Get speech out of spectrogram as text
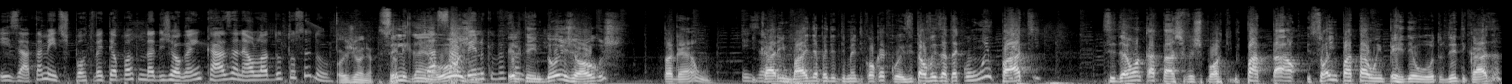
Exatamente. O esporte vai ter a oportunidade de jogar em casa, né? Ao lado do torcedor. Ô, Júnior. Se ele ganha Já hoje, ele tem dois jogos para ganhar um. E Exatamente. carimbar independentemente de qualquer coisa. E talvez até com um empate, se der uma catástrofe o esporte empatar, só empatar um e perder o outro dentro de casa,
